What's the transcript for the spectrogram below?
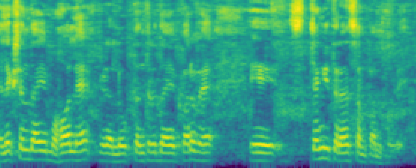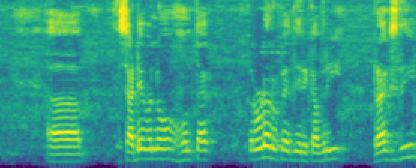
ਇਲੈਕਸ਼ਨ ਦਾ ਇਹ ਮਾਹੌਲ ਹੈ, ਜਿਹੜਾ ਲੋਕਤੰਤਰ ਦਾ ਇਹ ਪਰਵ ਹੈ, ਇਹ ਚੰਗੀ ਤਰ੍ਹਾਂ ਸੰਪੰਨ ਹੋਵੇ। ਸਾਡੇ ਵੱਲੋਂ ਹੁਣ ਤੱਕ ਕਰੋੜਾਂ ਰੁਪਏ ਦੀ ਰਿਕਵਰੀ ਡਰੱਗਸ ਦੀ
